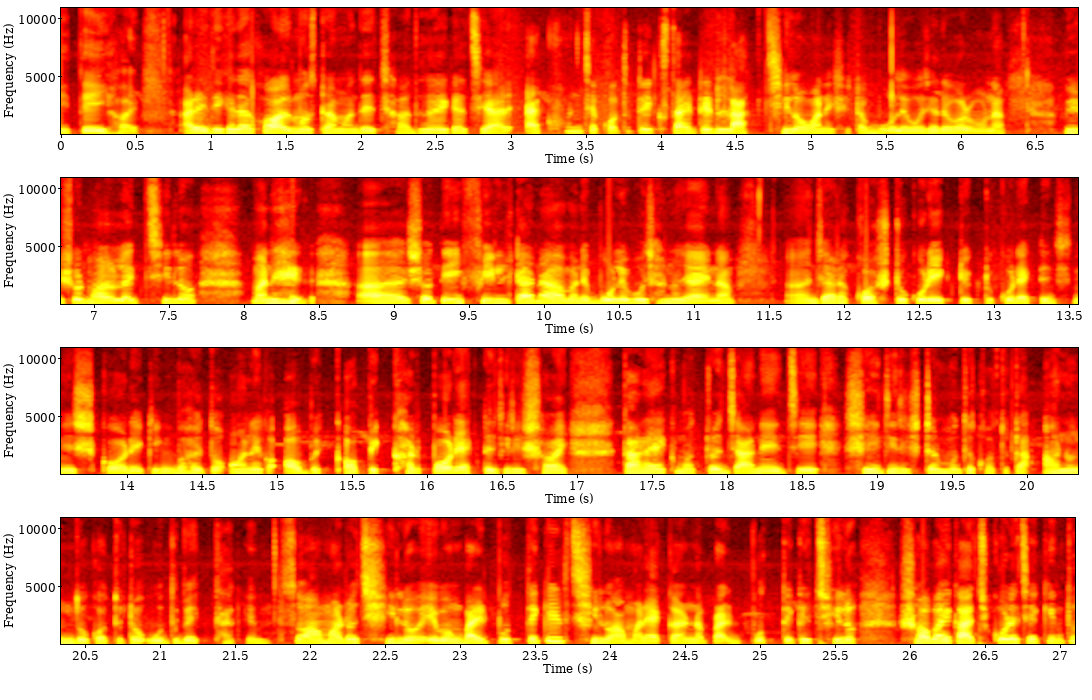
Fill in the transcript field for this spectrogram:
দিতেই হয়। আর এদিকে দেখো অলমোস্ট আমাদের ছাদ হয়ে গেছে। আর এখন যে কতটা এক্সাইটেড লাগছিল মানে সেটা বলে বোঝাতে পারব না। ভীষণ ভালো লাগছিল। মানে সত্যি এই ফিলটা না মানে বলে বোঝানো যায় না। যারা কষ্ট করে একটু একটু করে একটা জিনিস করে কিংবা হয়তো অনেক অপেক্ষার পরে একটা জিনিস হয়, তারা একমাত্র জানে যে সেই জিনিসটার মধ্যে কতটা আনন্দ, কতটা উদ্বেগ থাকে। সো আমারও ছিল এবং বাড়ির প্রত্যেকের ছিল, আমার একার না, বাড়ির প্রত্যেকের ছিল। সবাই কাজ করেছে কিন্তু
